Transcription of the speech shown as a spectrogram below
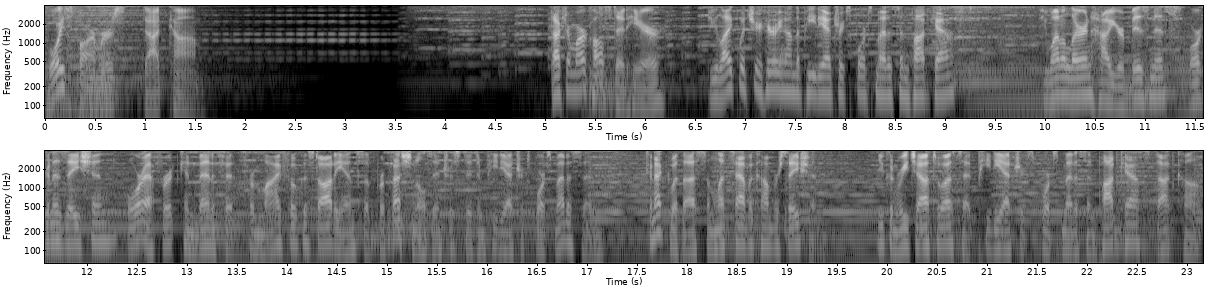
VoiceFarmers.com. Dr. Mark Halstead here. Do you like what you're hearing on the Pediatric Sports Medicine Podcast? You want to learn how your business, organization, or effort can benefit from my focused audience of professionals interested in pediatric sports medicine, connect with us and let's have a conversation. You can reach out to us at pediatricsportsmedicinepodcast.com.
